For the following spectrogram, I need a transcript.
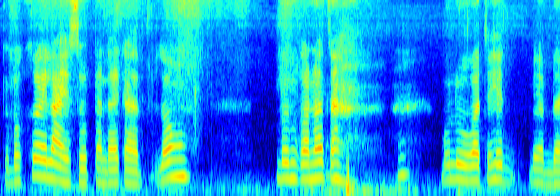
ก็บ่เคยไล่สุดปันใดก็ลองเบิ่งก่อนเนาะจ้ะบ่รู้ว่าจะเฮ็ดแบบใด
